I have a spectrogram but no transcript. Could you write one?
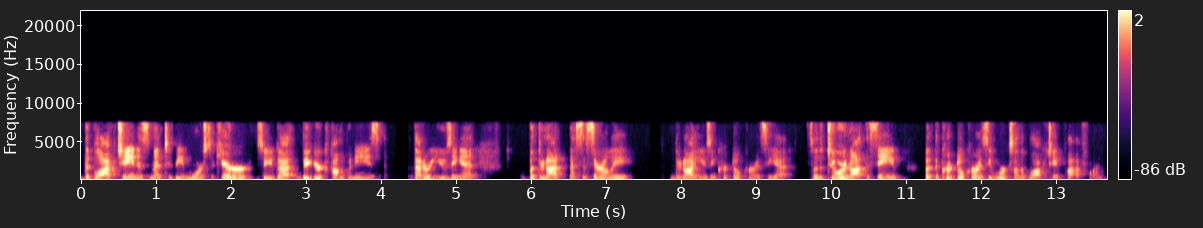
the blockchain is meant to be more secure. So you've got bigger companies that are using it but they're not necessarily they're not using cryptocurrency yet. So the two are not the same but the cryptocurrency works on the blockchain platform.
